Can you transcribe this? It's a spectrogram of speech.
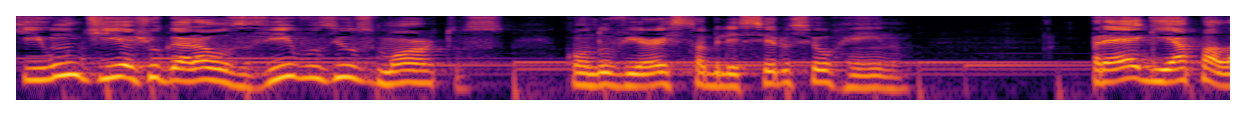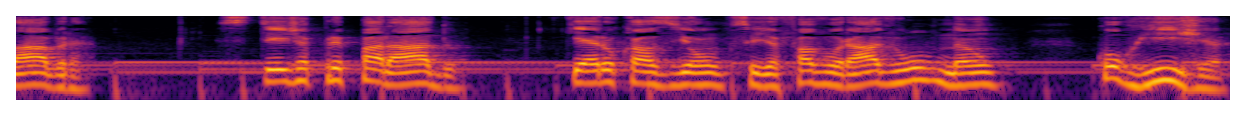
que um dia julgará os vivos e os mortos, quando vier estabelecer o seu reino. Pregue a palavra, Esteja preparado, quer a ocasião seja favorável ou não. Corrija,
